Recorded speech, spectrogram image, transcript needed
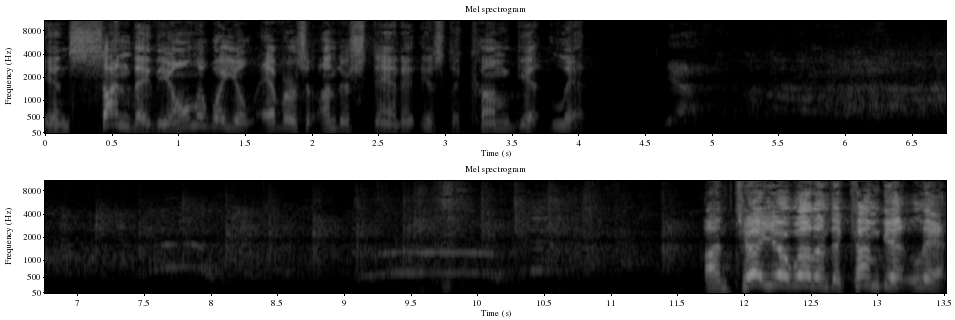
In Sunday, the only way you'll ever understand it is to come get lit. Until you're willing to come get lit,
